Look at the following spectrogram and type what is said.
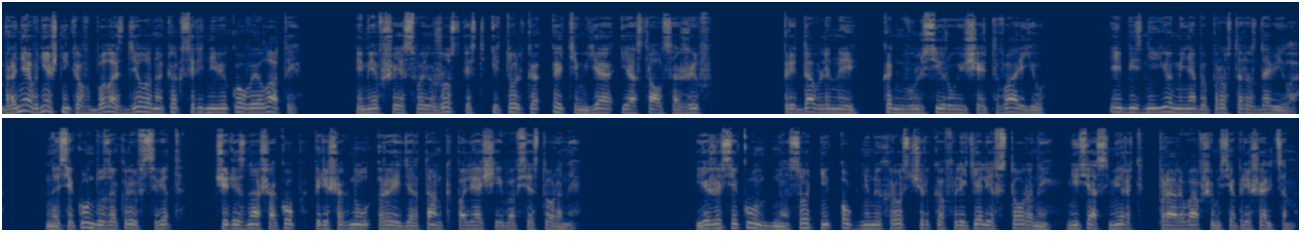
Броня внешников была сделана как средневековые латы, имевшие свою жесткость, и только этим я и остался жив, придавленный конвульсирующей тварью, и без нее меня бы просто раздавило. На секунду закрыв свет, через наш окоп перешагнул рейдер-танк, палящий во все стороны. Ежесекундно сотни огненных росчерков летели в стороны, неся смерть прорвавшимся пришельцам.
